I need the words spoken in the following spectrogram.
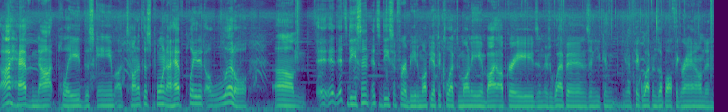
I have not played this game a ton at this point. I have played it a little. Um, it, it's decent. It's decent for a beat 'em up. You have to collect money and buy upgrades, and there's weapons, and you can you know pick weapons up off the ground and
